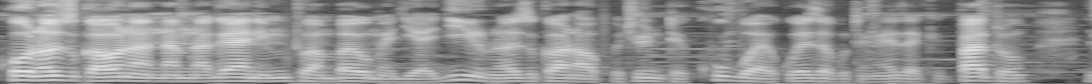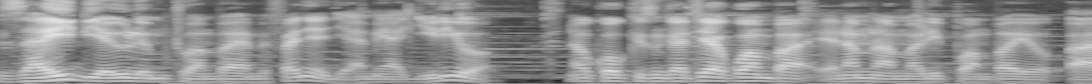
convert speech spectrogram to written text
kwao unaweza ukaona namna gani mtu ambaye umejiajiri unaweza ukawa na opportunity kubwa ya kuweza kutengeneza kipato zaidi ya yule mtu ambaye amefanyaje ameajiriwa na kwa ukizingatia kwamba ya namna ya malipo ambayo uh,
